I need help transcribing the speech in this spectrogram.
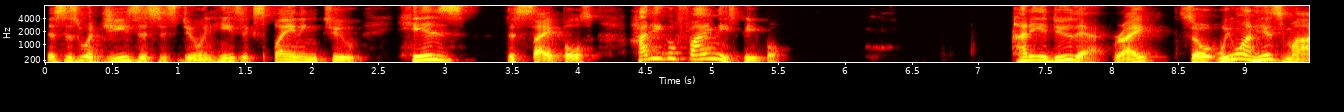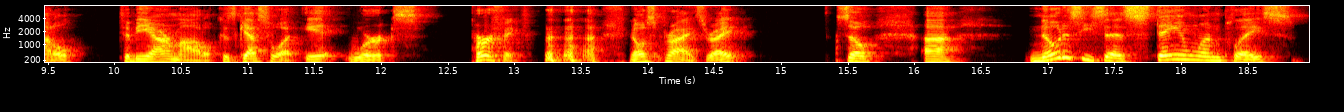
This is what Jesus is doing. He's explaining to his disciples how do you go find these people? How do you do that? Right? So we want his model to be our model because guess what? It works Perfect. no surprise, right? So uh, notice he says, stay in one place,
